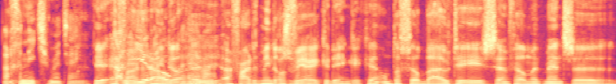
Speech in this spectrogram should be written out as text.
dan geniet je meteen. Je kan hier ook. Minder, je ervaart het minder als werken, denk ik. Hè? Omdat veel buiten is en veel met mensen.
